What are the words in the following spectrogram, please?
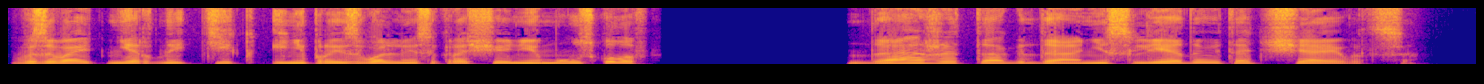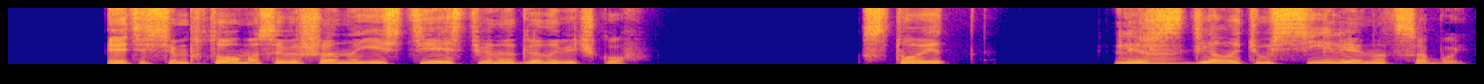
вызывает нервный тик и непроизвольное сокращение мускулов, даже тогда не следует отчаиваться. Эти симптомы совершенно естественны для новичков. Стоит лишь сделать усилие над собой,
